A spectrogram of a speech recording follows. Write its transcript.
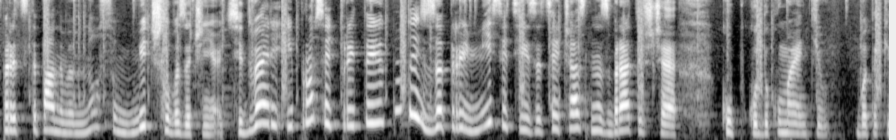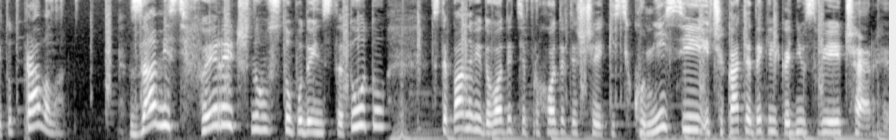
перед Степановим носом вічливо зачиняють ці двері і просять прийти ну, десь за три місяці і за цей час не збирати ще кубку документів, бо такі тут правила. Замість феєричного вступу до інституту Степанові доводиться проходити ще якісь комісії і чекати декілька днів своєї черги.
